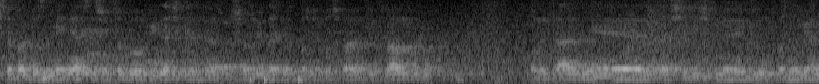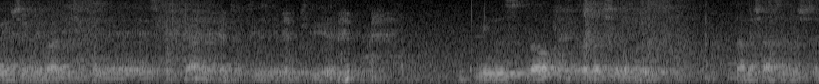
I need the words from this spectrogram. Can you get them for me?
trzeba go zmieniać, zresztą to było widać, kiedy ten zmuszony dać odpocząć po czwartym faulu. Momentalnie traciliśmy grunt pod nogami, przegrywaliśmy y, spotkanie, także tu jest niewątpliwie minus, no zobaczymy, bo damy szansę jeszcze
